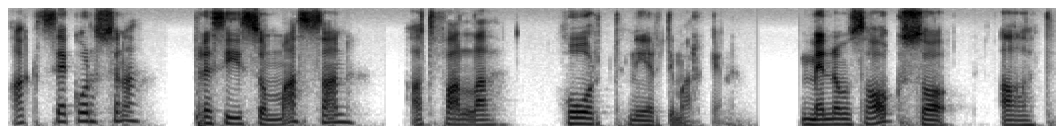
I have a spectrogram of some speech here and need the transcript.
aktiekurserna, precis som massan, att falla hårt ner till marken. Men de sa också att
